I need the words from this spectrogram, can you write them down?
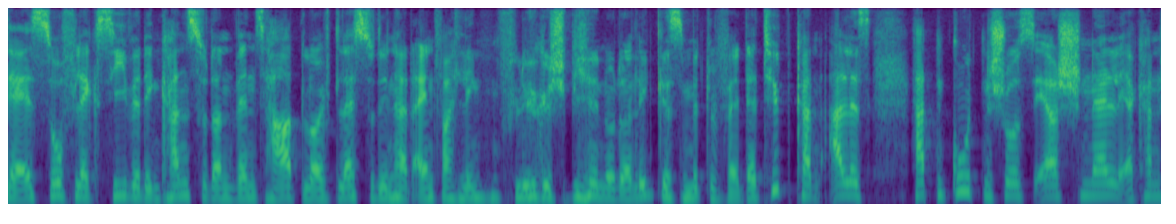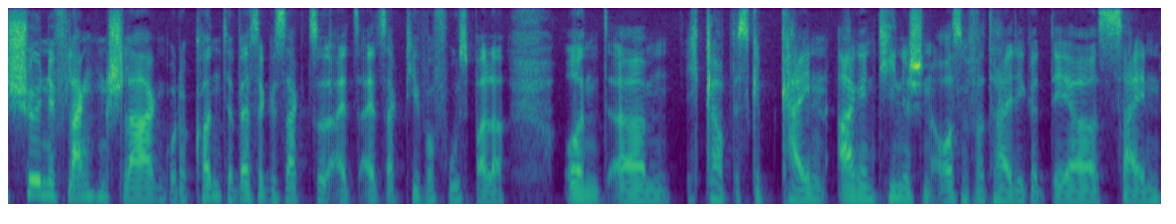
der ist so flexibel, den kannst du dann, wenn es hart läuft, lässt du den halt einfach linken Flügel spielen oder linkes Mittelfeld. Der Typ kann alles, hat einen guten Schuss, er ist schnell, er kann schöne Flanken schlagen oder konnte besser gesagt so als, als aktiver Fußballer. Und ähm, ich glaube, es gibt keinen argentinischen Außenverteidiger, der sein,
